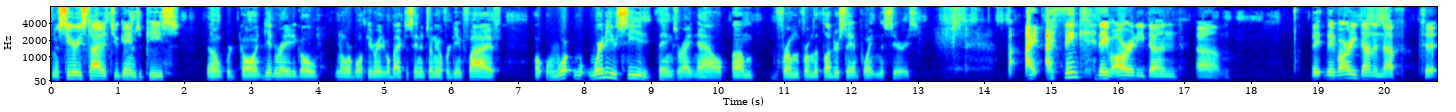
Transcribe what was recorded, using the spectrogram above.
You know, series tied at two games apiece. You know, we're going, getting ready to go. You know, we're both getting ready to go back to San Antonio for Game Five. Uh, where, where do you see things right now um, from from the Thunder standpoint in this series? I I think they've already done um, they they've already done enough to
